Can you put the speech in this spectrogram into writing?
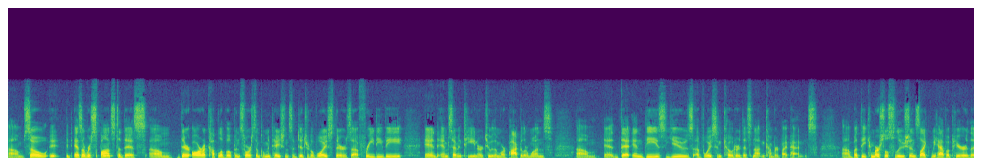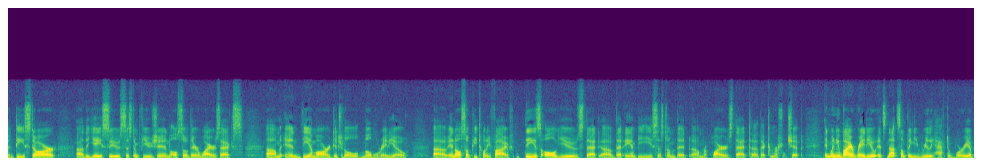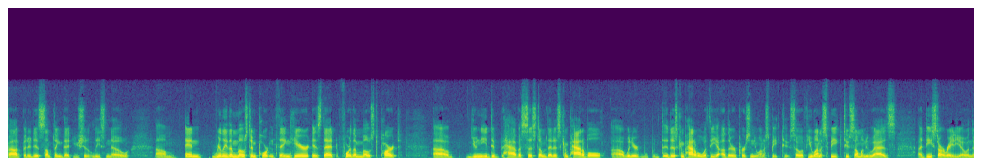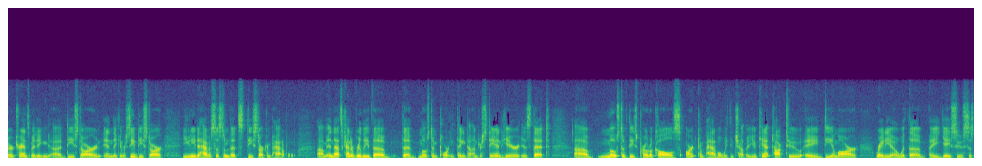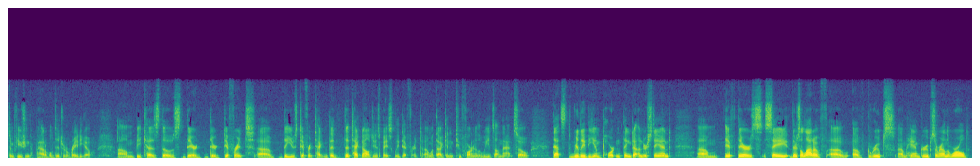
Um, so, it, it, as a response to this, um, there are a couple of open source implementations of digital voice. There's uh, FreeDV and M17 are two of the more popular ones. Um, and that and these use a voice encoder that's not encumbered by patents. Uh, but the commercial solutions, like we have up here, the D-Star, uh, the Yaesu System Fusion, also their WiresX, um, and DMR, Digital Mobile Radio, uh, and also P25. These all use that uh, that AMBE system that um, requires that uh, that commercial chip. And when you buy a radio, it's not something you really have to worry about, but it is something that you should at least know. Um, and really, the most important thing here is that for the most part, uh, you need to have a system that is compatible uh, when you're that is compatible with the other person you want to speak to. So if you want to speak to someone who has a D-Star radio and they're transmitting uh, D-Star and, and, they can receive D-Star, you need to have a system that's D-Star compatible. Um, and that's kind of really the the most important thing to understand here is that uh, most of these protocols aren't compatible with each other. You can't talk to a DMR radio with a, a Yaesu System Fusion compatible digital radio. Um, because those they're they're different. Uh, they use different tech. The, the technology is basically different. Uh, without getting too far into the weeds on that, so that's really the important thing to understand. Um, if there's say there's a lot of uh, of groups, um, ham groups around the world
